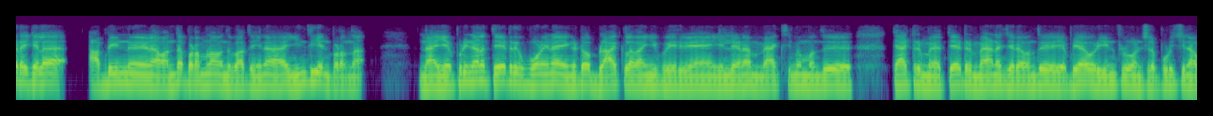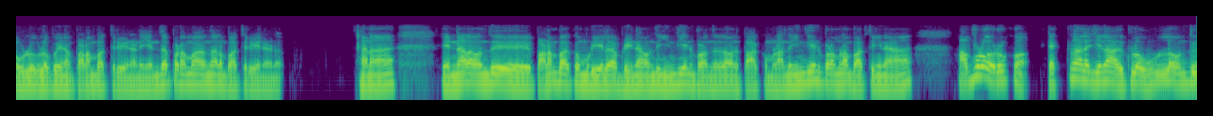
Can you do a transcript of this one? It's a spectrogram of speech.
கிடைக்கல அப்படின்னு நான் வந்த படம்லாம் வந்து பார்த்தீங்கன்னா இந்தியன் படம் தான். நான் எப்படினாலும் தேட்டருக்கு போனேன்னா எங்கிட்ட பிளாக்ல வாங்கி போயிடுவேன் இல்லைன்னா மேக்ஸிமம் வந்து தேட்டர் மே தேட்டர் மேனேஜரை வந்து எப்படியா ஒரு இன்ஃப்ளூயன்ஸில் பிடிச்சி நான் உள்ளுக்குள்ளே போய் நான் படம் பார்த்துருவேன் நான். எந்த படமாக இருந்தாலும் பார்த்துருவேன் நான். ஆனால் என்னால் வந்து படம் பார்க்க முடியலை அப்படின்னா வந்து இந்தியன் படம் தான் வந்து பார்க்க முடியல அந்த இந்தியன் படம்லாம் பார்த்தீங்கன்னா அவ்வளோ இருக்கும். டெக்னாலஜிலாம் அதுக்குள்ளே உள்ளே வந்து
